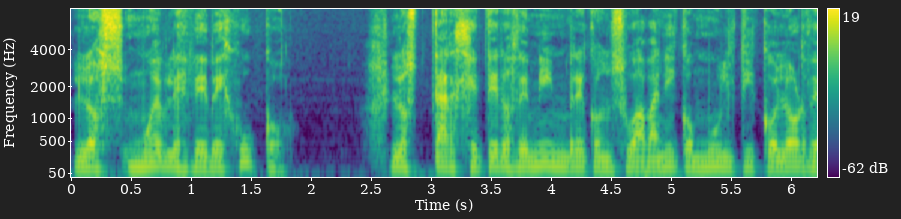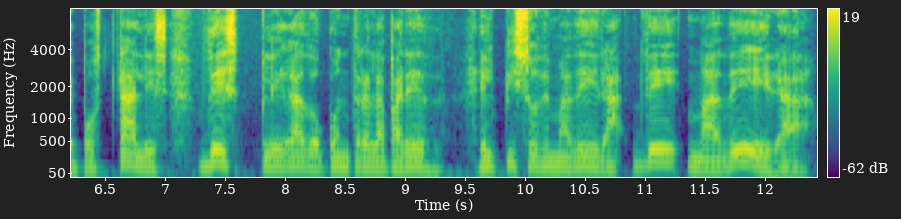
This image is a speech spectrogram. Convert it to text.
los muebles de bejuco, los tarjeteros de mimbre con su abanico multicolor de postales desplegado contra la pared, el piso de madera, de madera.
